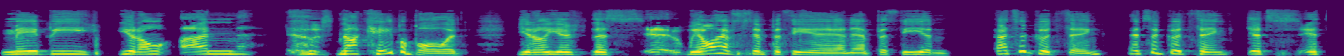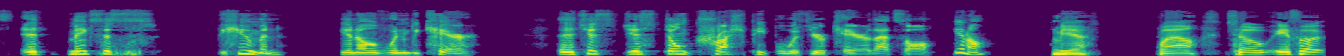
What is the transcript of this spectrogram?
maybe you know un who's not capable. And you know, you're this. Eh, we all have sympathy and empathy, and that's a good thing it's a good thing. It's it's it makes us human, you know, when we care. It just just don't crush people with your care. That's all, you know. Yeah. Wow. So if a,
